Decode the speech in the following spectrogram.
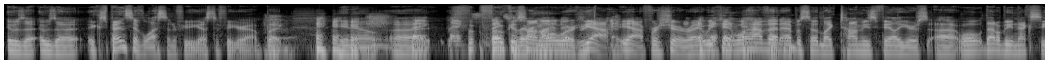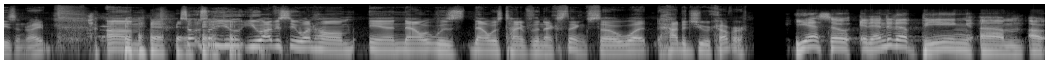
It was a it was a expensive lesson for you guys to figure out, but you know, uh, thanks, f- focus on what works. Yeah, yeah, for sure, right? We can we'll have that episode like Tommy's failures. Uh, well, that'll be next season, right? Um, so so you you obviously went home, and now it was now it was time for the next thing. So what? How did you recover? Yeah, so it ended up being um, a,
